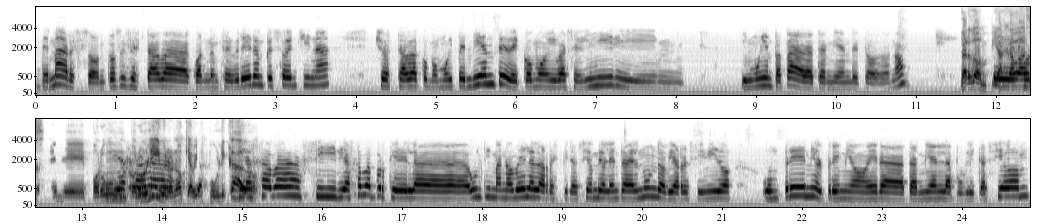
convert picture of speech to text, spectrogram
de marzo, entonces estaba, cuando en febrero empezó en China, yo estaba como muy pendiente de cómo iba a seguir y, y muy empapada también de todo, ¿no? Perdón, eh, viajabas eh, por, un, por un libro, ¿no? Que habías publicado. Viajaba, sí, viajaba porque la última novela, La respiración violenta del mundo, había recibido un premio, el premio era también la publicación,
